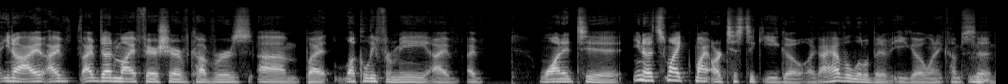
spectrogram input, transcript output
you know, I, have I've done my fair share of covers, um, but luckily for me, I've I've wanted to, you know, it's like my artistic ego. Like I have a little bit of ego when it comes to. Mm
